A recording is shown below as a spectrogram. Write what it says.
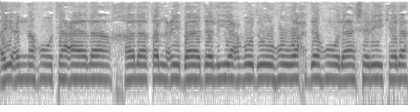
أي أنه تعالى خلق العباد ليعبدوه وحده لا شريك له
